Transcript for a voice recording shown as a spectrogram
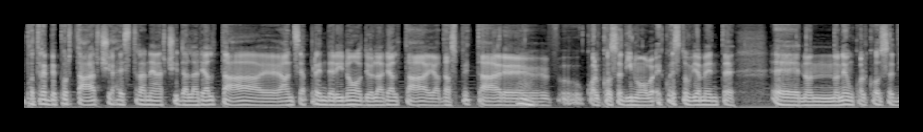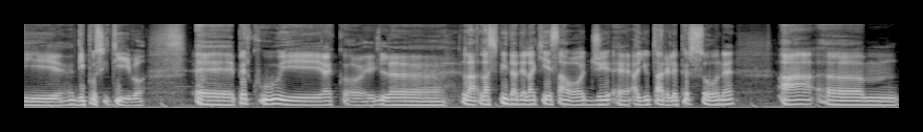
potrebbe portarci a estranearci dalla realtà, eh, anzi a prendere in odio la realtà e ad aspettare mm. eh, qualcosa di nuovo e questo ovviamente eh, non, non, è un qualcosa di, di positivo. Eh, per cui ecco, il, la, la, sfida della Chiesa oggi è aiutare le persone a... Um,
